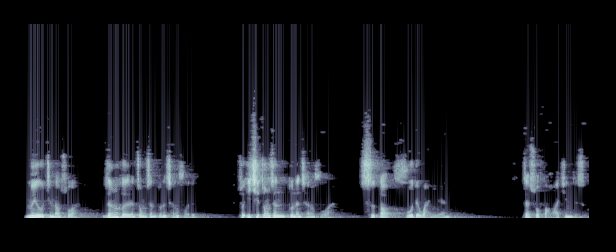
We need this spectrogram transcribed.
没有听到说啊，任何人众生都能成佛的，说一切众生都能成佛啊，是到佛的晚年，在说《法华经》的时候，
